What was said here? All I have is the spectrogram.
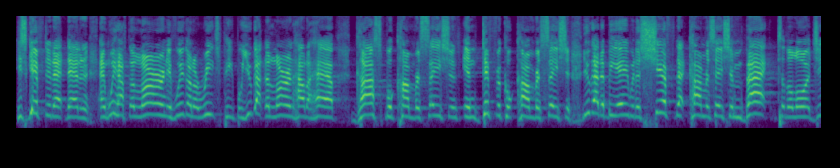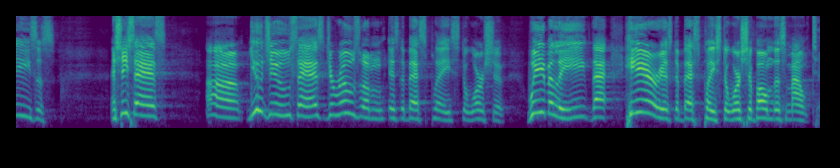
He's gifted at that. And, we have to learn if we're going to reach people, you got to learn how to have gospel conversations in difficult conversation. You got to be able to shift that conversation back to the Lord Jesus. And she says, uh, you Jews says Jerusalem is the best place to worship. We believe that here is the best place to worship on this mountain.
